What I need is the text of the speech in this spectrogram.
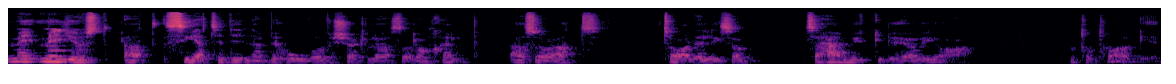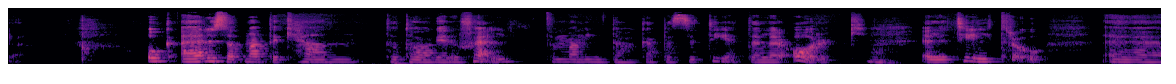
men, men just att se till dina behov och försöka lösa dem själv. Alltså att ta det liksom, så här mycket behöver jag. Och ta tag i det. Och är det så att man inte kan ta tag i det själv för man inte har kapacitet eller ork Mm. eller tilltro eh,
